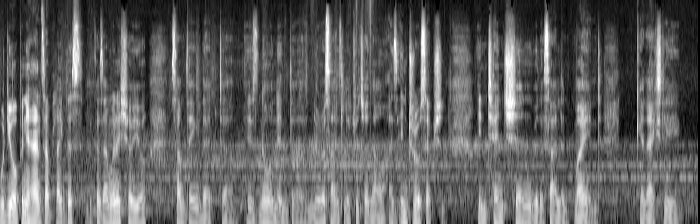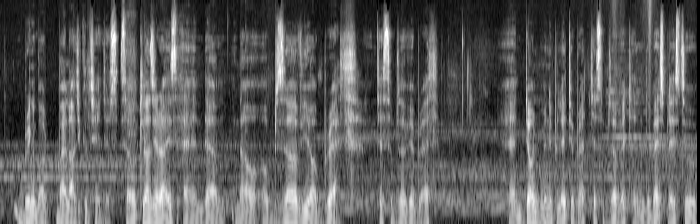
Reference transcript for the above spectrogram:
Would you open your hands up like this? Because I'm going to show you something that uh, is known in the neuroscience literature now as interoception. Intention with a silent mind can actually bring about biological changes. So close your eyes and um, now observe your breath. Just observe your breath and don't manipulate your breath, just observe it. And the best place to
